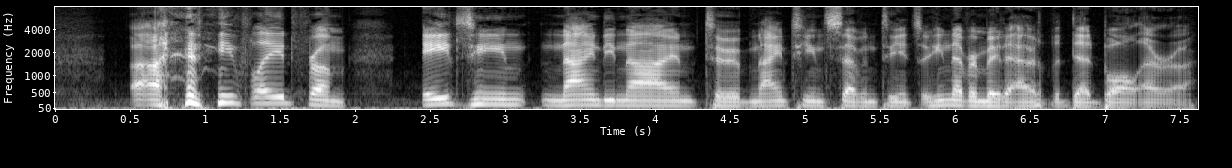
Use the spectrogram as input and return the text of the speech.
uh, and he played from 1899 to 1917, so he never made it out of the dead ball era.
